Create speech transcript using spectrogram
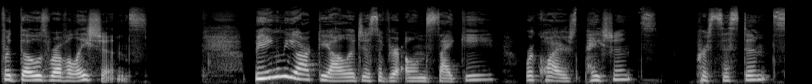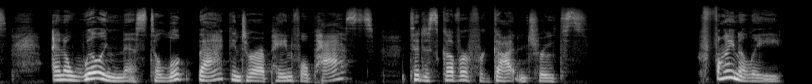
for those revelations. Being the archaeologist of your own psyche requires patience, persistence, and a willingness to look back into our painful past to discover forgotten truths. Finally,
